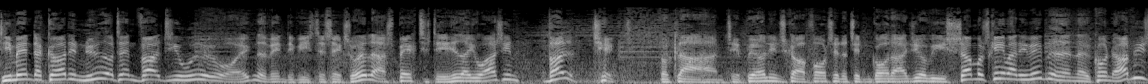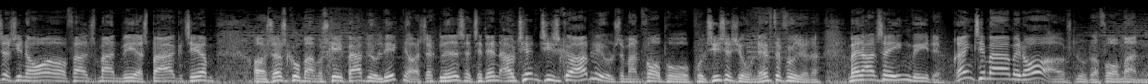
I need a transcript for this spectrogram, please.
De mænd, der gør det, nyder den vold, de udøver, ikke nødvendigvis det seksuelle aspekt. Det hedder jo også en voldtægt forklarer han til Berlinske og fortsætter til den korte radiovis, Så måske man i virkeligheden øh, kun ophidser sin overfaldsmand ved at sparke til ham, og så skulle man måske bare blive liggende og så glæde sig til den autentiske oplevelse, man får på politistationen efterfølgende. Men altså ingen ved det. Ring til mig om et år, afslutter formanden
